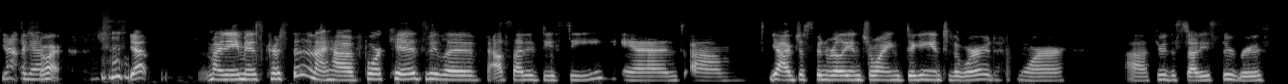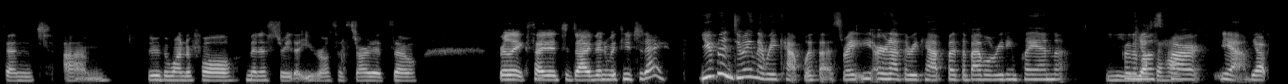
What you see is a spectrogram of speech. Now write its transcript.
Yeah, Again? sure. yep. My name is Kristen, and I have four kids. We live outside of DC, and um, yeah, I've just been really enjoying digging into the Word more uh, through the studies, through Ruth, and um, through the wonderful ministry that you girls have started. So, really excited to dive in with you today. You've been doing the recap with us, right? Or not the recap, but the Bible reading plan for the yes, most part. Yeah. Yep.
